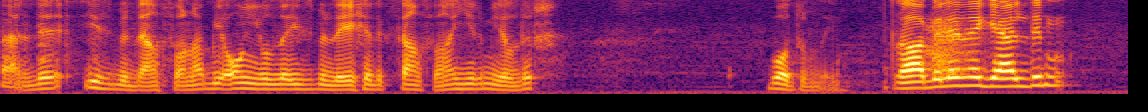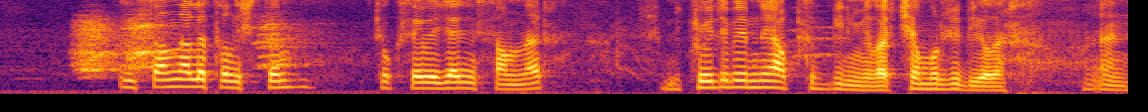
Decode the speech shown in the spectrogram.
ben de İzmir'den sonra bir 10 yılda İzmir'de yaşadıktan sonra 20 yıldır Bodrum'dayım. Dabelen'e geldim. İnsanlarla tanıştım. Çok sevecen insanlar. Şimdi köyde benim ne yaptığımı bilmiyorlar. Çamurcu diyorlar. Yani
